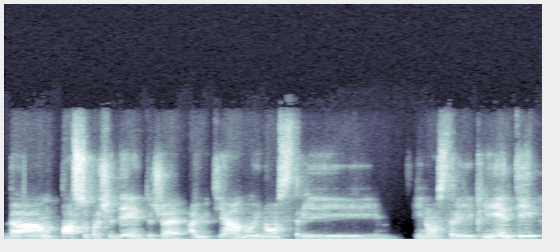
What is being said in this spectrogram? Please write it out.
da un passo precedente, cioè aiutiamo i nostri, i nostri clienti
